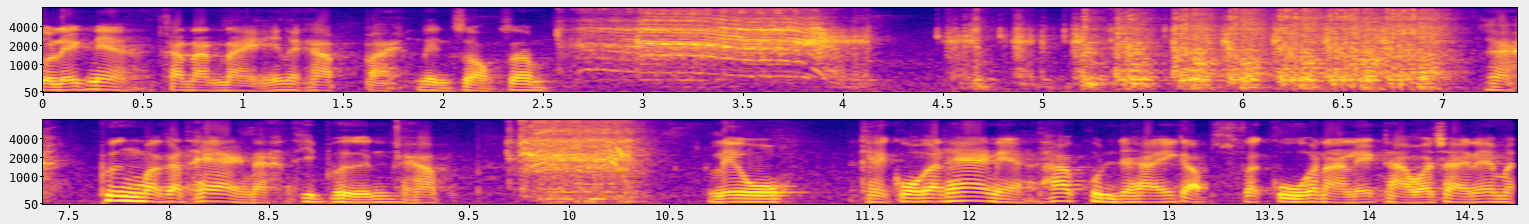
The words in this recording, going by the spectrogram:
ตัวเล็กเนี่ยขนาดไหนนะครับ ไปหนึ่งสองสามอะพึ่งมากระแทกนะที่พื้นนะครับ เร็ว ไขควงกระแทกเนี่ยถ้าคุณจะใช้กับสกูขนาดเล็กถามว่าใช้ได้ไหม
